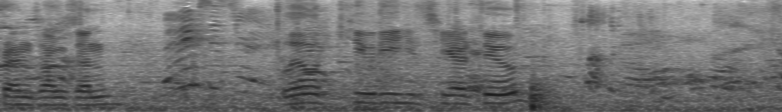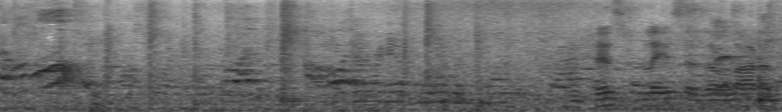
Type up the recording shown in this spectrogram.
train junction. Baby sister. Little cutie, he's here too. This place has a lot of it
